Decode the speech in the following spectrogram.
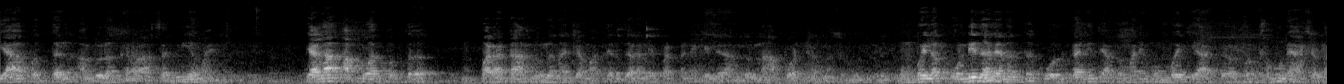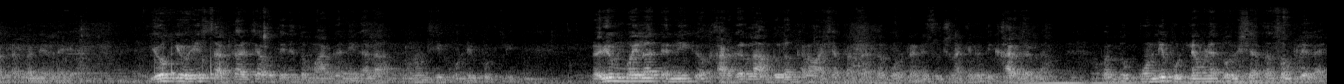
याबद्दल आंदोलन करावं असा नियम आहे. त्याला अपवाद फक्त मराठा आंदोलनाच्या माध्यमात जरांगे पाटलाने केलेलं आंदोलन अपवाद ठरला. मुंबईला कोंडी झाल्यानंतर कोर्टाने त्याप्रमाणे मुंबईची अर्थव्यवस्था थांबू नये अशा प्रकारचा निर्णय घेतला. योग्य वेळी सरकारच्या वतीने तो मार्ग निघाला म्हणून ही कोंडी फुटली. नवी मुंबईला त्यांनी किंवा खारघरला आंदोलन करावं अशा प्रकारचा कोर्टाने सूचना केली होती खारघरला. परंतु कोंडी फुटल्यामुळे तो विषय आता संपलेला आहे.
